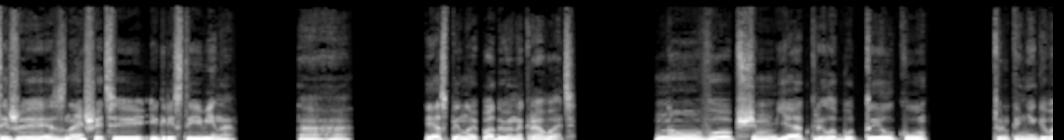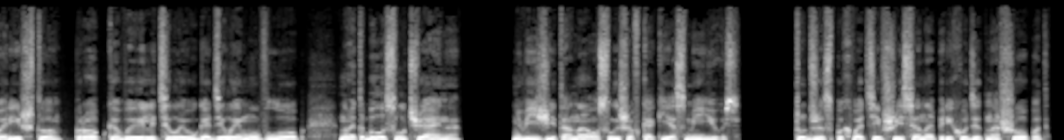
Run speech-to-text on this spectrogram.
Ты же знаешь эти игристые вина? Ага. Я спиной падаю на кровать. Ну, в общем, я открыла бутылку. Только не говори, что пробка вылетела и угодила ему в лоб. Но это было случайно. Визжит она, услышав, как я смеюсь. Тут же, спохватившись, она переходит на шепот,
